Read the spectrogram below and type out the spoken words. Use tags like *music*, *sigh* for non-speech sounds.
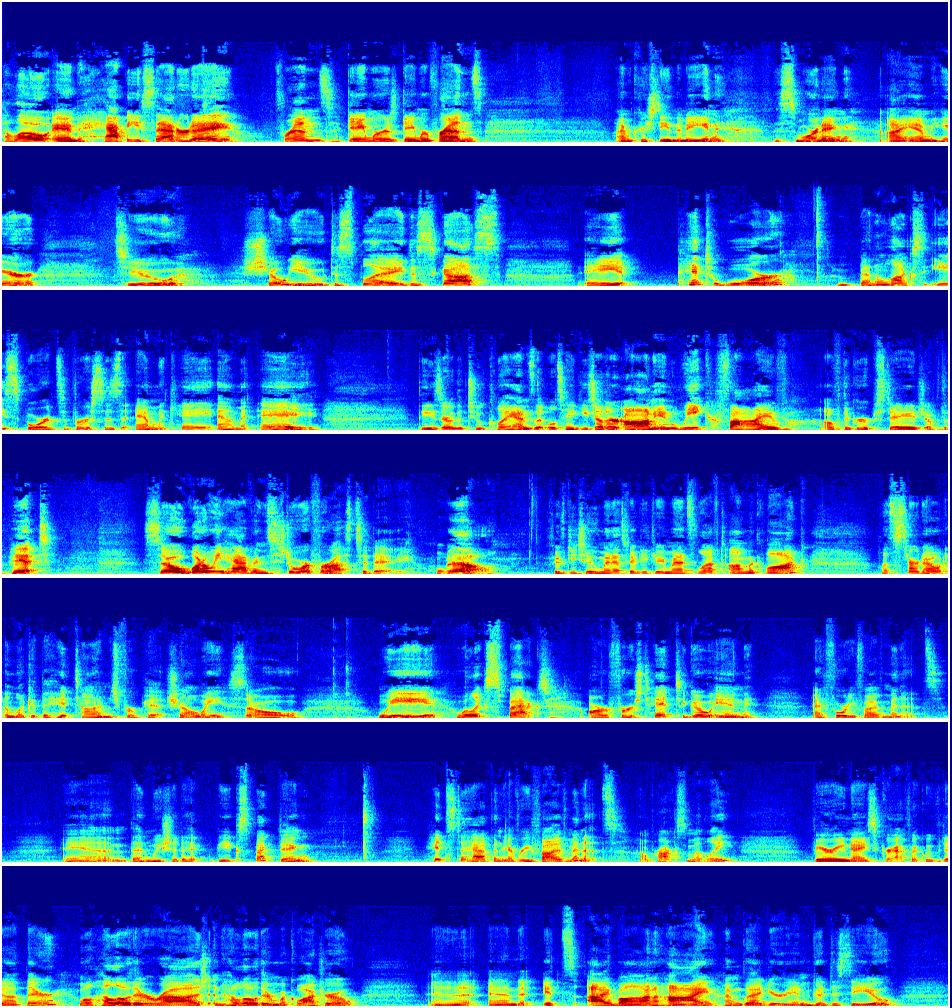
hello and happy Saturday, friends, gamers, gamer friends. I'm Christine the Mean. This morning, I am here to show you, display, discuss a pit war Benelux Esports versus MKMA. These are the two clans that will take each other on in week five of the group stage of the pit. So, what do we have in store for us today? Well, 52 minutes, 53 minutes left on the clock. Let's start out and look at the hit times for pit, shall we? So, we will expect our first hit to go in at 45 minutes. And then we should be expecting hits to happen every five minutes, approximately. Very nice graphic we've got there. Well, hello there, Raj, and hello there, Maquatro. And, and it's Ibon. Hi, I'm glad you're in. Good to see you.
